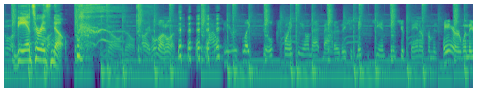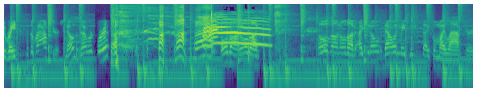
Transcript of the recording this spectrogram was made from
Hold on. The answer is no. No, no. All right, hold on, hold on. Kyle's hair is like silk. Frankly, on that matter, they should make the championship banner from his hair when they raise it to the rafters. No, does that work for you? hold on, hold on. Hold on, hold on. Uh, you know, that one made me stifle my laughter.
